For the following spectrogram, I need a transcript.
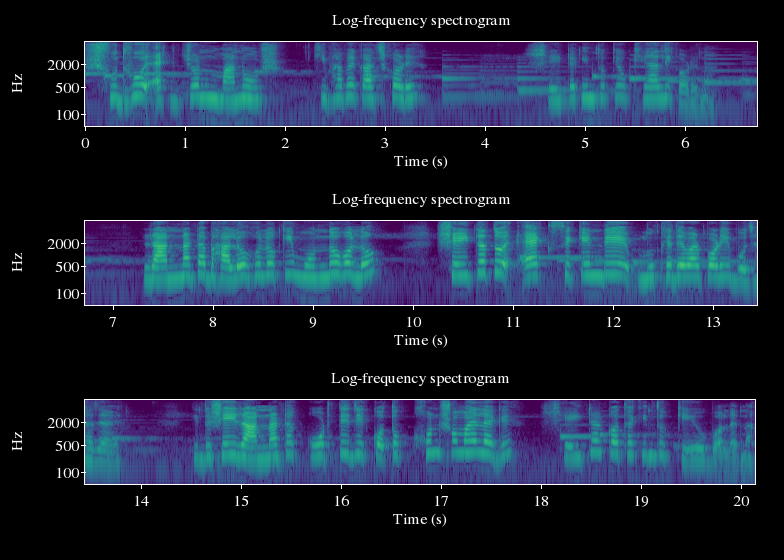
শুধু একজন মানুষ কীভাবে কাজ করে, সেইটা কিন্তু কেউ খেয়ালই করে না। রান্নাটা ভালো হলো কি মন্দ হলো, সেইটা তো এক সেকেন্ডে মুখে দেওয়ার পরেই বোঝা যায়। কিন্তু সেই রান্নাটা করতে যে কতক্ষণ সময় লাগে সেইটার কথা কিন্তু কেউ বলে না।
